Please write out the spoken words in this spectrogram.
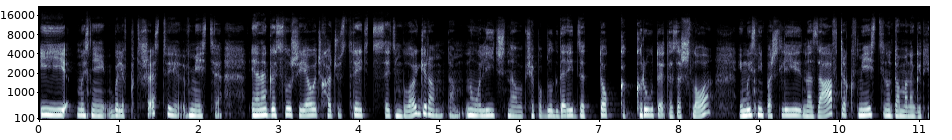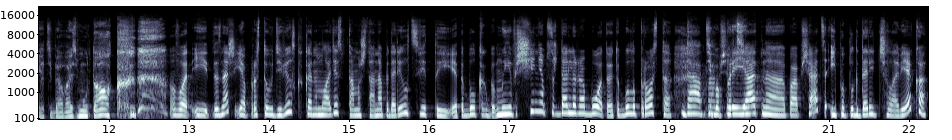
И мы с ней были в путешествии вместе, и она говорит, слушай, я очень хочу встретиться с этим блогером, там, ну, лично вообще поблагодарить за то, как круто это зашло. И мы с ней пошли на завтрак вместе, ну, там она говорит, я тебя возьму так. вот, и ты знаешь, я просто удивилась, какая она молодец, потому что она подарила цветы. Это был как бы, мы вообще не обсуждали работу, это было просто, да, типа, пообщаться. приятно пообщаться и поблагодарить человека,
